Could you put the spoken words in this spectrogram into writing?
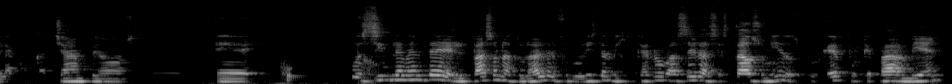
la Conca Champions, eh, pues simplemente el paso natural del futbolista mexicano va a ser hacia Estados Unidos. ¿Por qué? Porque pagan bien,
